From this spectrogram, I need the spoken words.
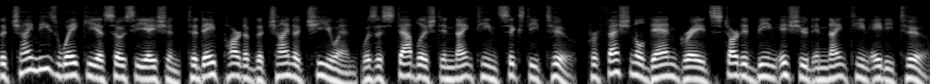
The Chinese Weiqi Association, today part of the China Qiyuan, was established in 1962. Professional Dan grades started being issued in 1982.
